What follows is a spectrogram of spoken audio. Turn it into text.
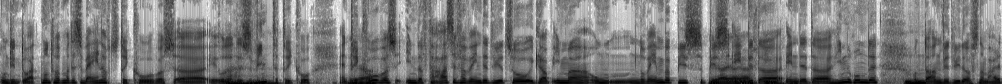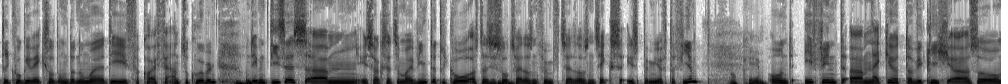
und in Dortmund hat man das Weihnachtstrikot, was äh, oder Aha. das Wintertrikot. Ein Trikot, ja. was in der Phase verwendet wird, so ich glaube immer um November bis, bis ja, ja, Ende, der, Ende der Hinrunde. Mhm. Und dann wird wieder aufs normale Trikot gewechselt, um dann nochmal die Verkäufe anzukurbeln. Mhm. Und eben dieses, ähm, ich sag's jetzt einmal, Wintertrikot aus der Saison mhm. 2005, 2006 ist bei mir auf der 4. Okay. Und ich finde, ähm, Nike hat da wirklich äh, so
